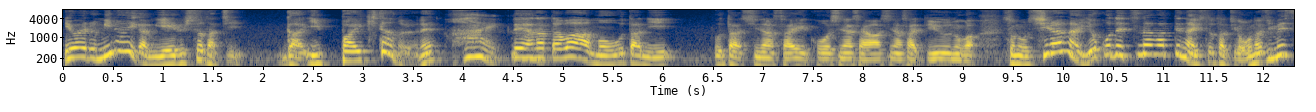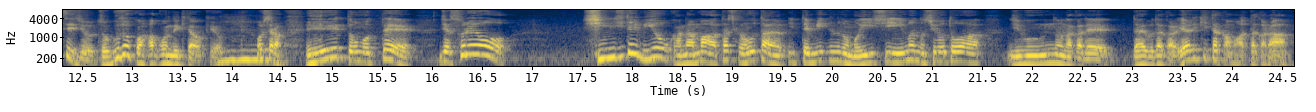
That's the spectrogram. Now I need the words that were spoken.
いわゆる未来が見える人たちがいっぱい来たのよね。はい。であなたはもう歌に歌しなさいこうしなさいああしなさいっていうのがその知らない横でつながってない人たちが同じメッセージを続々運んできたわけよ。そしたらええー、と思ってじゃあそれを信じてみようかな。まあ確かに歌行ってみるのもいいし今の仕事は自分の中でだいぶだからやりきった感もあったから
